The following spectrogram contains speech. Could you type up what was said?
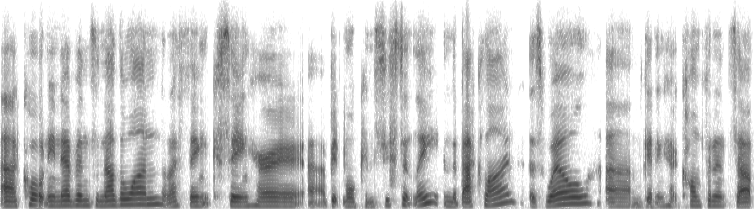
Uh, Courtney Nevin's another one that I think seeing her uh, a bit more consistently in the back line as well, um, getting her confidence up,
